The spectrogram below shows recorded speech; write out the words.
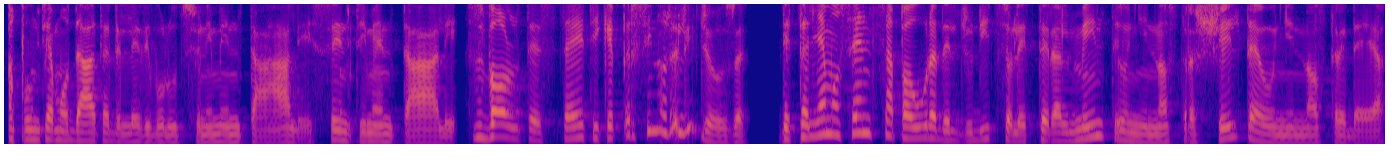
Appuntiamo date delle rivoluzioni mentali, sentimentali, svolte estetiche, persino religiose. Dettagliamo senza paura del giudizio letteralmente ogni nostra scelta e ogni nostra idea.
